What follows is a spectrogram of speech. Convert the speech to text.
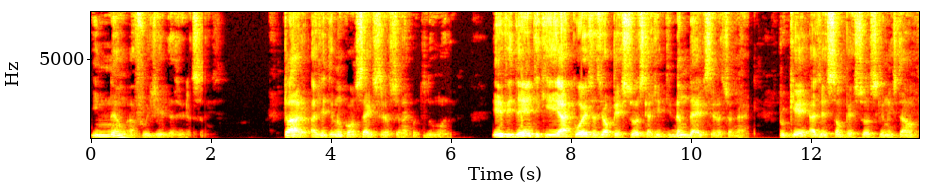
e não a fugir das relações. Claro, a gente não consegue se relacionar com todo mundo. É evidente que há coisas e há pessoas que a gente não deve se relacionar, porque às vezes são pessoas que não estão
